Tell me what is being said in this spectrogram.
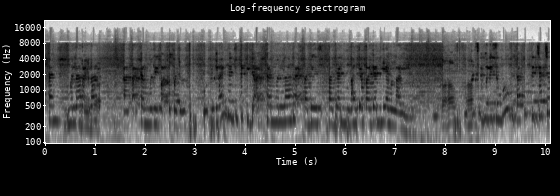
akan melarat-larat uh, takkan meribat kepada orang lain dan juga tidak akan melarat pada badan badan-badan dia yang lain. Faham? Masih boleh sembuh tetapi lah.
